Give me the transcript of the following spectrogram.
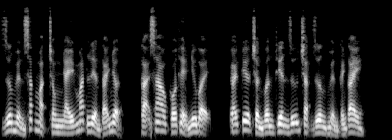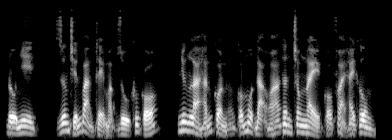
Dương huyền sắc mặt trong nháy mắt liền tái nhợt, tại sao có thể như vậy? Cái kia trần vân thiên giữ chặt dương huyền cánh tay, đồ nhi, dương chiến bản thể mặc dù không có, nhưng là hắn còn có một đạo hóa thân trong này có phải hay không?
